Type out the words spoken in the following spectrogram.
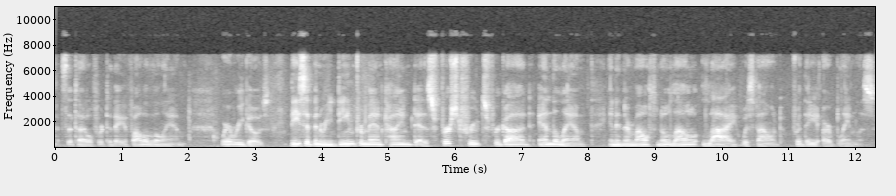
That's the title for today. Follow the Lamb wherever he goes. These have been redeemed from mankind as first fruits for God and the Lamb and in their mouth no lie was found, for they are blameless.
